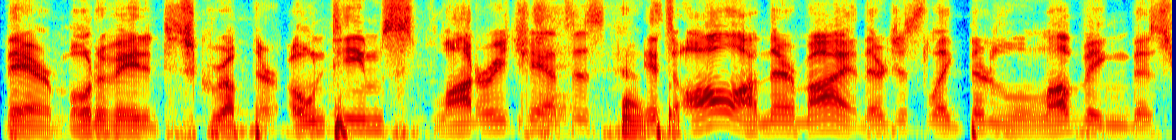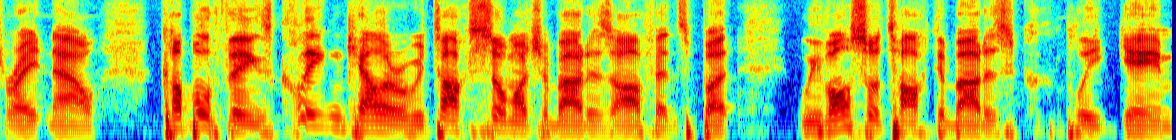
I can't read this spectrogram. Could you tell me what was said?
They are motivated to screw up their own team's lottery chances. It's all on their mind. They're just like they're loving this right now. Couple things. Clayton Keller, we talked so much about his offense, but we've also talked about his complete game.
